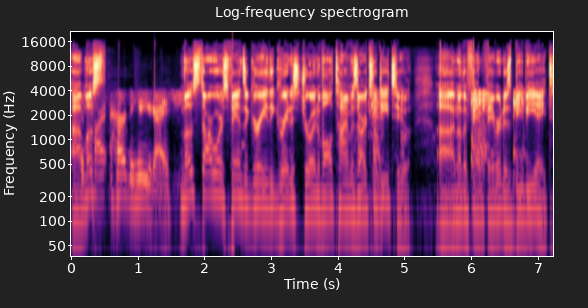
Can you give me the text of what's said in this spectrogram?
Uh, It's most hard, hard to hear you guys. Most Star Wars fans agree the greatest droid of all time is R2D2. Uh, another fan favorite is BB 8.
